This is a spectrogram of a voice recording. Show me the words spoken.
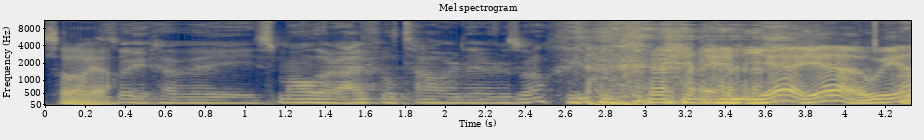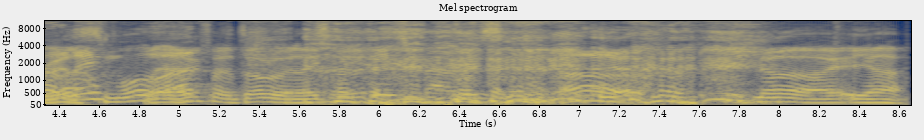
So yeah, So you have a smaller Eiffel Tower there as well. and yeah, yeah, we have Really? a small What? Eiffel Tower. Like So it is Paris. Yeah. no, I- yeah.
